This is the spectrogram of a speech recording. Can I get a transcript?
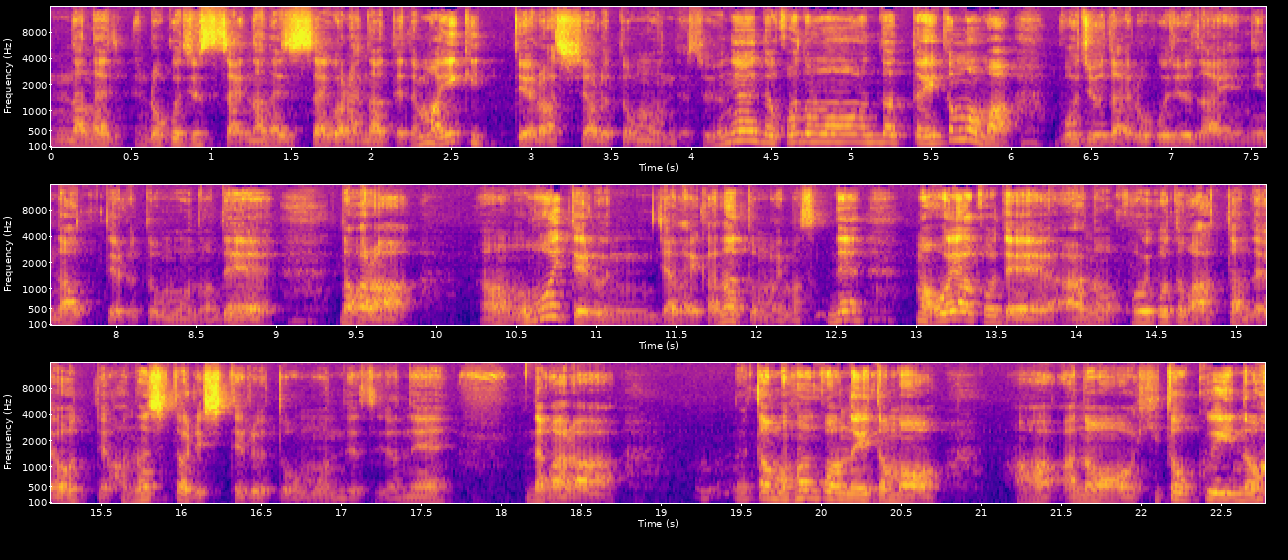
60歳70歳ぐらいになっててまあ生きてらっしゃると思うんですよね。で子供だった人もまあ50代60代になってると思うのでだから覚えてるんじゃないかなと思います。で、まあ、親子であのこういうことがあったんだよって話したりしてると思うんですよね。だから多分香港の人もああの人食いの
